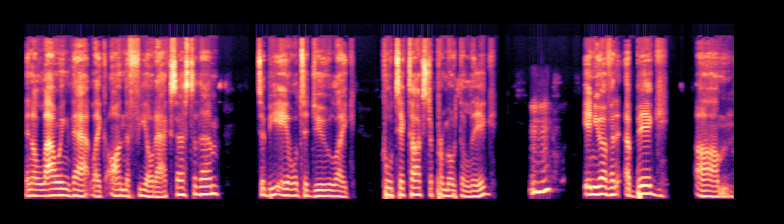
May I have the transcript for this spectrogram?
and allowing that like on the field access to them to be able to do like cool TikToks to promote the league hmm and you have an, a big um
